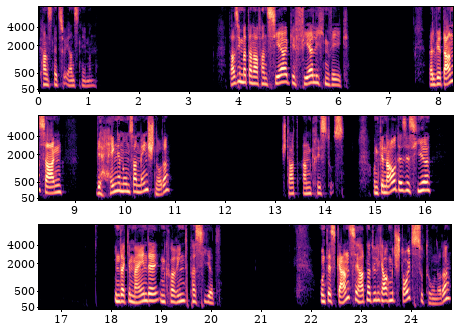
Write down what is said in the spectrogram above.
kannst nicht so ernst nehmen. Da sind wir dann auf einem sehr gefährlichen Weg. Weil wir dann sagen, wir hängen uns an Menschen, oder? Statt an Christus. Und genau das ist hier in der Gemeinde in Korinth passiert. Und das Ganze hat natürlich auch mit Stolz zu tun, oder?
